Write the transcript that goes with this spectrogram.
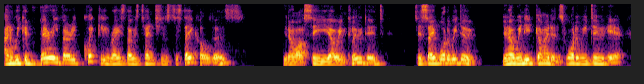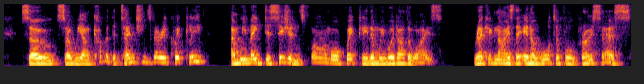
And we could very very quickly raise those tensions to stakeholders you know our ceo included to say what do we do? You know we need guidance. What do we do here? So so we uncovered the tensions very quickly and we made decisions far more quickly than we would otherwise recognize that in a waterfall process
